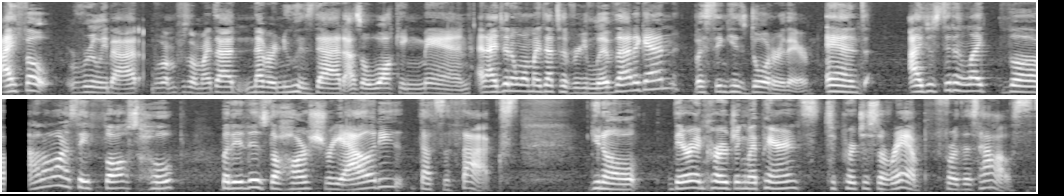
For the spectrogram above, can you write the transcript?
I felt really bad. Um, of all, my dad never knew his dad as a walking man. And I didn't want my dad to relive that again by seeing his daughter there. And I just didn't like the, I don't want to say false hope, but it is the harsh reality. That's the facts you know, they're encouraging my parents to purchase a ramp for this house.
